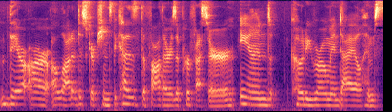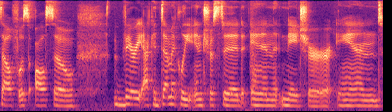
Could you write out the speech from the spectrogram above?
there are a lot of descriptions because the father is a professor and Cody Roman Dial himself was also very academically interested in nature and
